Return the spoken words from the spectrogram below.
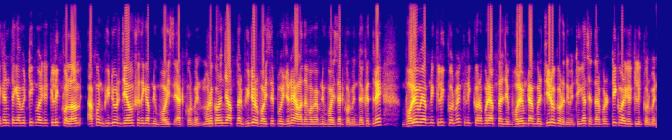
এখান থেকে আমি টিক মার্কে ক্লিক করলাম, এখন ভিডিওর যে অংশ থেকে আপনি ভয়েস অ্যাড করবেন, মনে করেন যে আপনার ভিডিওর ভয়েসের প্রয়োজনে আলাদাভাবে আপনি ভয়েস অ্যাড করবেন, তো এক্ষেত্রে ভলিউমে আপনি ক্লিক করবেন ক্লিক করার পরে আপনার যে ভলিউমটা একবার জিরো করে দেবেন, ঠিক আছে? তারপরে টিক মার্কে ক্লিক করবেন।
